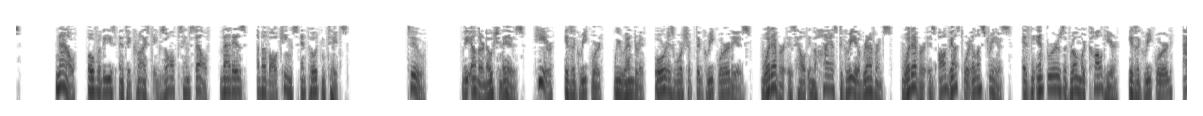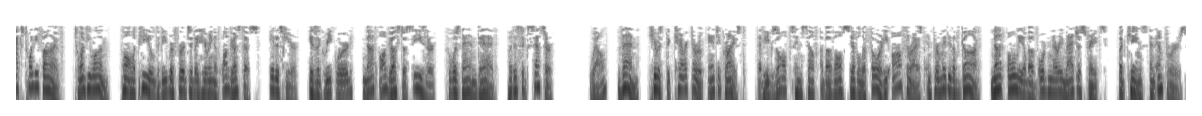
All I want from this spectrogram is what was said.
Now, over these Antichrist exalts himself, that is, above all kings and potentates. 2. The other notion is, here, is a Greek word, we render it, or is worshipped the Greek word is, whatever is held in the highest degree of reverence, whatever is august or illustrious, as the emperors of Rome were called here, is a Greek word, Acts 25, 21. Paul appealed to be referred to the hearing of Augustus, it is here, is a Greek word, not Augustus Caesar, who was then dead, but his successor. Well, then, here is the character of Antichrist, that he exalts himself above all civil authority authorized and permitted of God, not only above ordinary magistrates, but kings and emperors.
